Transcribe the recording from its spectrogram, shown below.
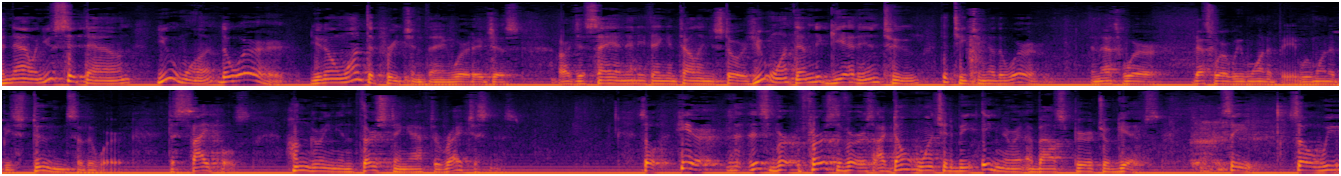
and now when you sit down, you want the Word. You don't want the preaching thing where they just are just saying anything and telling you stories. You want them to get into the teaching of the Word, and that's where that's where we want to be. We want to be students of the Word, disciples, hungering and thirsting after righteousness. So here, this ver- first verse, I don't want you to be ignorant about spiritual gifts. See, so we,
